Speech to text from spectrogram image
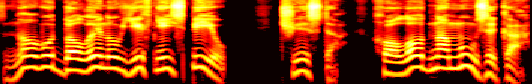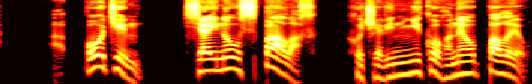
знову долинув їхній спів, чиста, холодна музика, а потім сяйнув спалах, хоча він нікого не обпалив.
